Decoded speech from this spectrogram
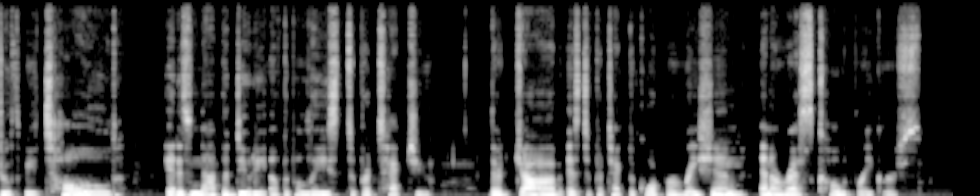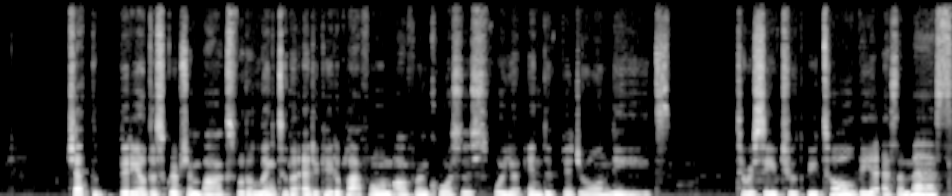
Truth be told, it is not the duty of the police to protect you. Their job is to protect the corporation and arrest code breakers. Check the video description box for the link to the educator platform offering courses for your individual needs. To receive Truth Be Told via SMS,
